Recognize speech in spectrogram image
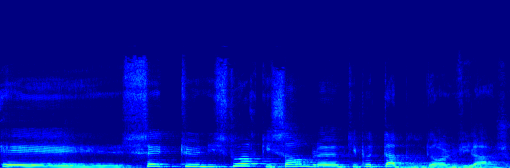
Et c'est une histoire qui semble un petit peu tabou dans le village.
